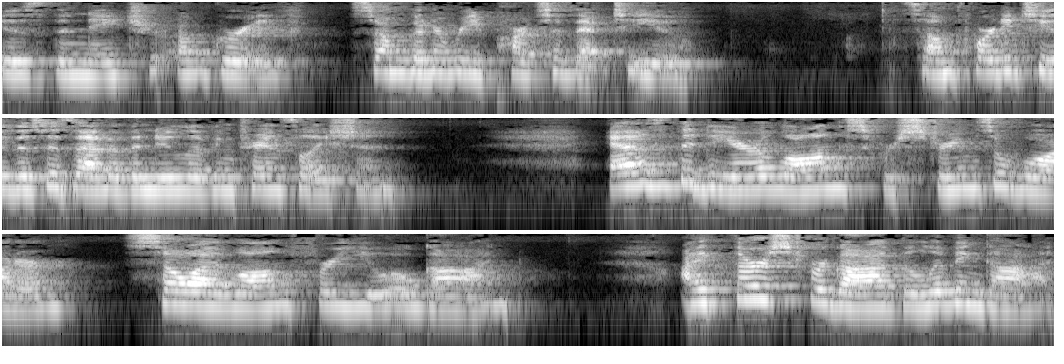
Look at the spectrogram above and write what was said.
is the nature of grief. So I'm going to read parts of that to you. Psalm 42, this is out of the New Living Translation. As the deer longs for streams of water, so I long for you, O God. I thirst for God, the living God.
